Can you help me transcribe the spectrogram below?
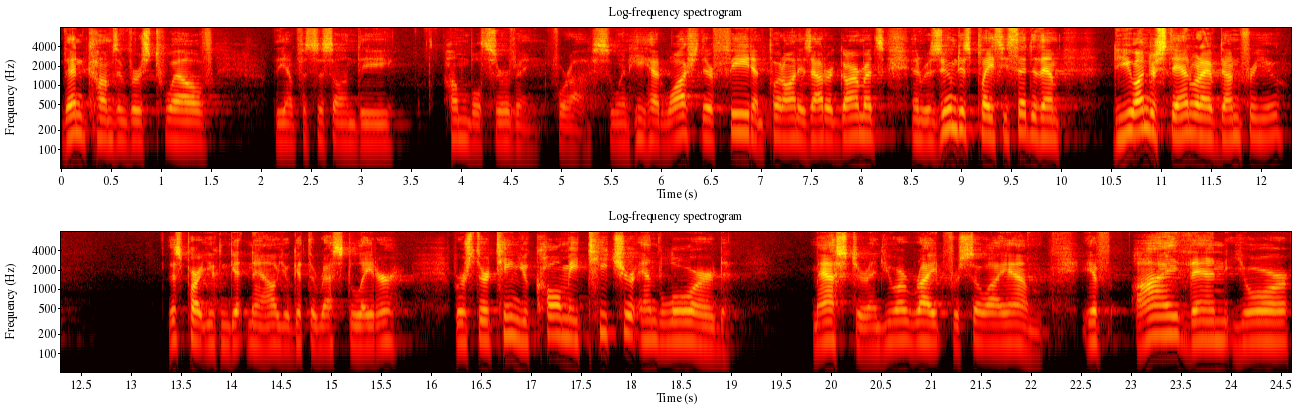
Then comes in verse 12 the emphasis on the humble serving for us. When he had washed their feet and put on his outer garments and resumed his place, he said to them, Do you understand what I have done for you? This part you can get now, you'll get the rest later. Verse 13, you call me teacher and Lord, master, and you are right, for so I am. If I, then, your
